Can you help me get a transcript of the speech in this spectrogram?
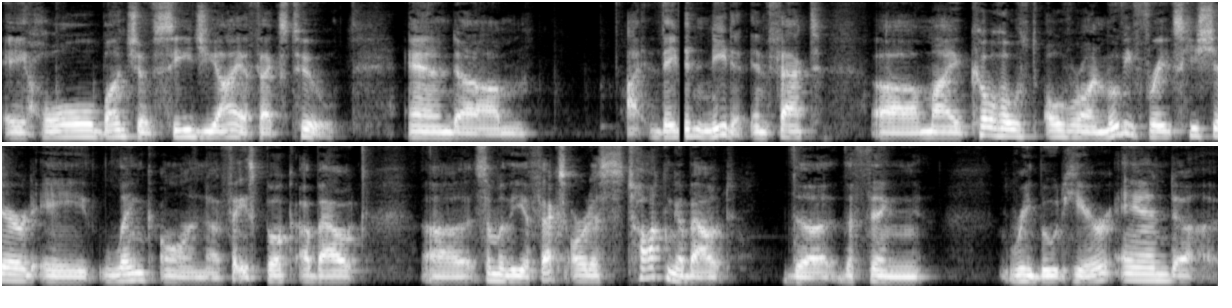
a whole bunch of CGI effects too, and um, I, they didn't need it. In fact, uh, my co-host over on Movie Freaks he shared a link on uh, Facebook about uh, some of the effects artists talking about the the thing reboot here, and uh,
